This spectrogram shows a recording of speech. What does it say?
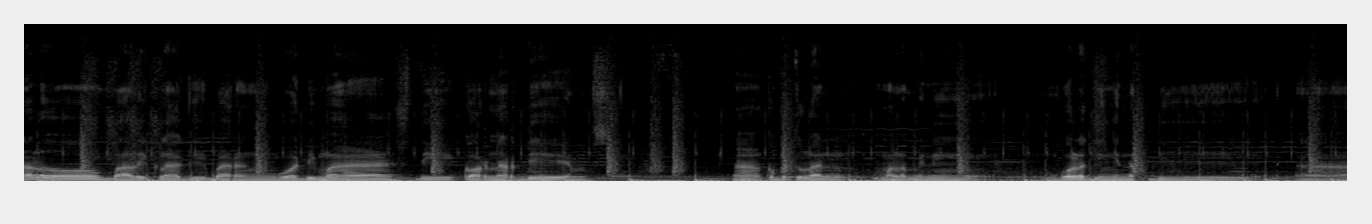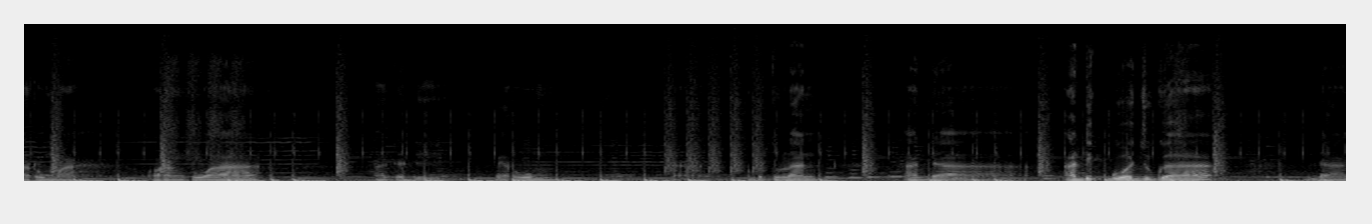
Halo, balik lagi bareng gua Dimas di Corner Dims. Nah, kebetulan malam ini gue lagi nginep di eh, rumah orang tua, ada di Perum. Nah, kebetulan ada adik gua juga dan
